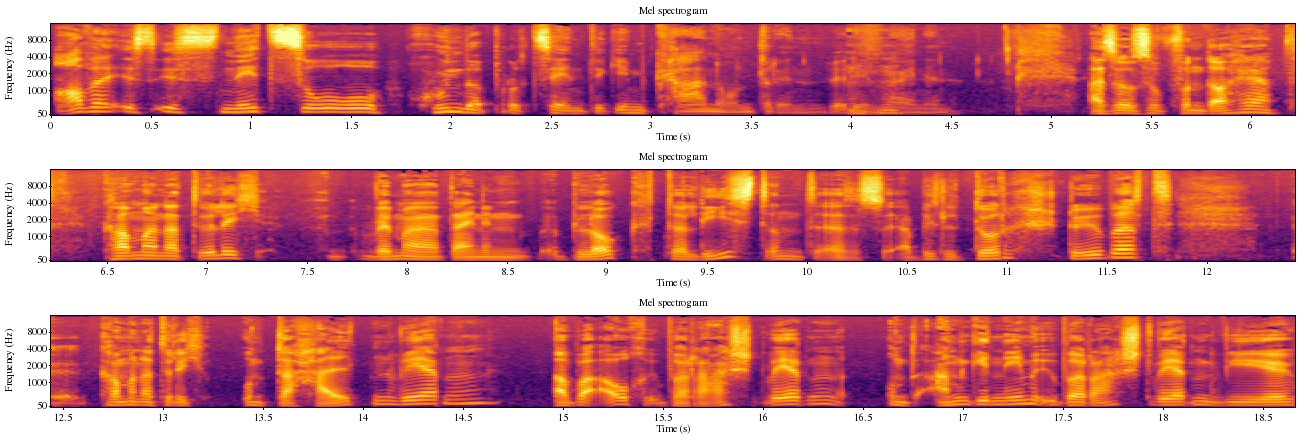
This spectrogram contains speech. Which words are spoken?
Aber es ist nicht so hundertprozentig im Kanon drin, würde mhm. ich meinen. Also, so von daher kann man natürlich, wenn man deinen Blog da liest und also ein bisschen durchstöbert, äh, kann man natürlich unterhalten werden, aber auch überrascht werden und angenehm überrascht werden, wie,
